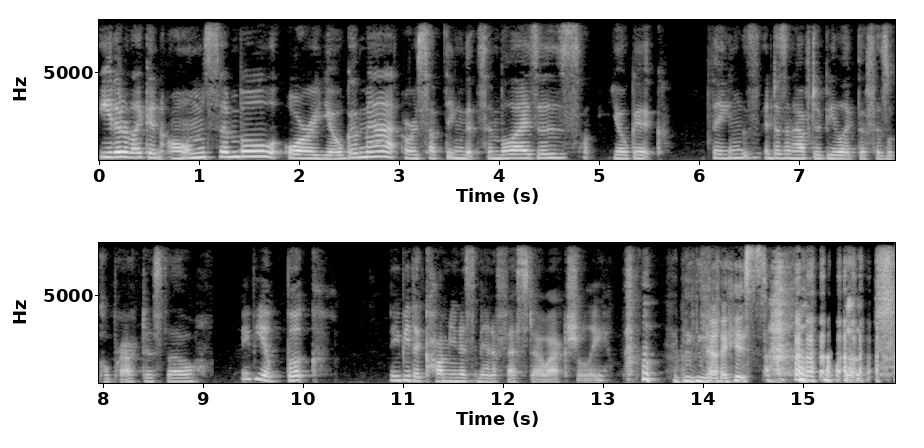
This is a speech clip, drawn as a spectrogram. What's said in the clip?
either like an om symbol or a yoga mat or something that symbolizes yogic things. It doesn't have to be like the physical practice though. Maybe a book. Maybe the communist manifesto actually. Nice. I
